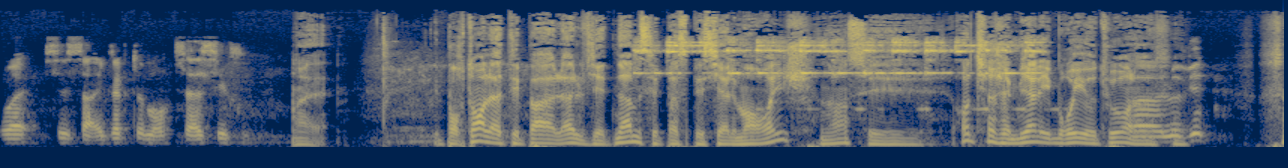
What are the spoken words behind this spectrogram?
Ouais, c'est ça, exactement. C'est assez fou. Ouais. Et pourtant, là, t'es pas, là, le Vietnam, c'est pas spécialement riche, non, c'est, oh, tiens, j'aime bien les bruits autour, là. Euh, le Viet...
